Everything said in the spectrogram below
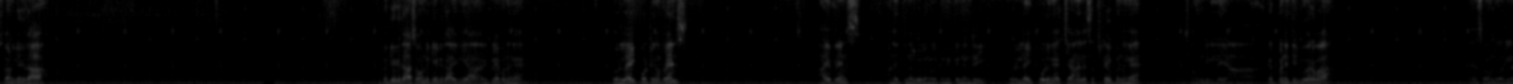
சவுண்ட் கேட்குதா இப்போ கேட்குதா சவுண்டு கேட்குதா இல்லையா? ரிப்ளை பண்ணுங்கள் ஒரு லைக் போட்டுருங்க ஃப்ரெண்ட்ஸ் ஹாய் ஃப்ரெண்ட்ஸ் அனைத்து நல்லுள்ளங்களுக்கும் மிக்க நன்றி. ஒரு லைக் போடுங்க சேனலை சப்ஸ்கிரைப் பண்ணுங்க. சவுண்டு இல்லையா? கட் பண்ணி திருப்பி வரவா? ஏன் சவுண்டு வரல?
